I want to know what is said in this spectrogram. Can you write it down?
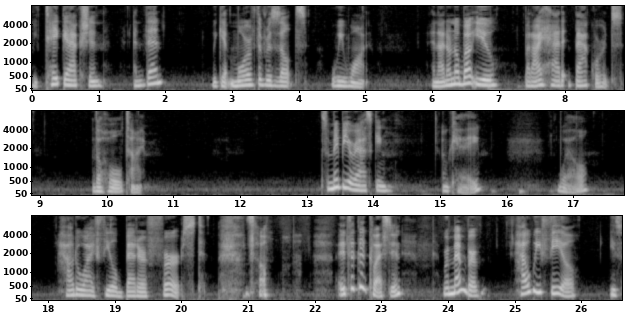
we take action, and then we get more of the results we want. And I don't know about you, but I had it backwards the whole time. So maybe you're asking, okay, well, how do I feel better first? so it's a good question. Remember, how we feel is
